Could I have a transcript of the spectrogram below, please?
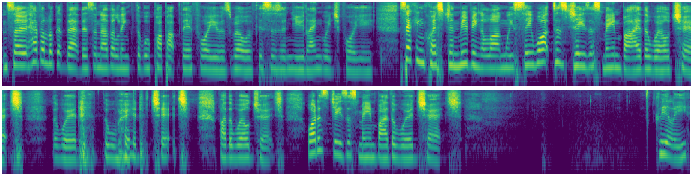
And so have a look at that. There's another link that will pop up there for you as well if this is a new language for you. Second question, moving along, we see what does Jesus mean by the world church? The word, the word church, by the world church. What does Jesus mean by the word church? Clearly,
